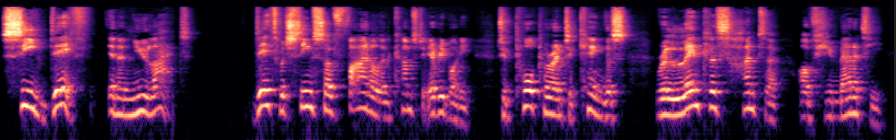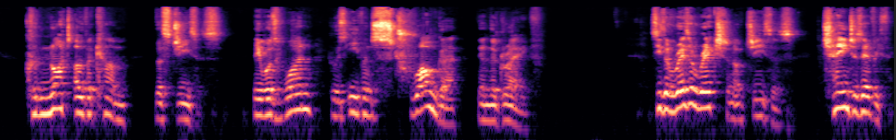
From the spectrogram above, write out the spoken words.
see death in a new light. Death, which seems so final and comes to everybody, to pauper and to king, this relentless hunter of humanity could not overcome this Jesus. There was one who was even stronger than the grave. See, the resurrection of Jesus changes everything.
